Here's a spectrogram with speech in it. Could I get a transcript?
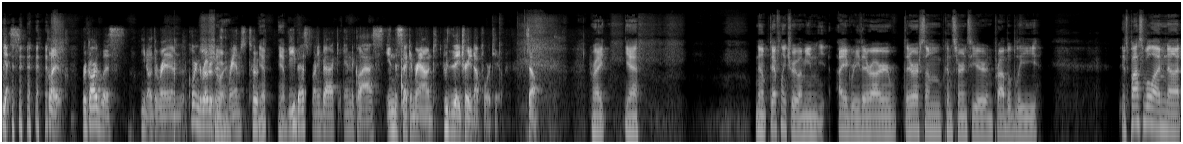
Yes, but regardless, you know the Rams. According to Rotoviz, sure. the Rams took yep, yep. the best running back in the class in the second round, who they traded up for too. So, right, yeah, Nope, definitely true. I mean, I agree. There are there are some concerns here, and probably it's possible I'm not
